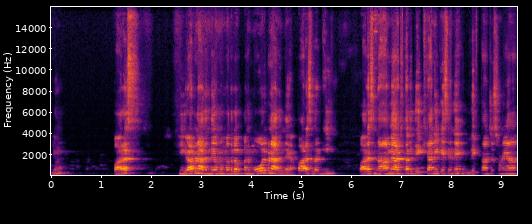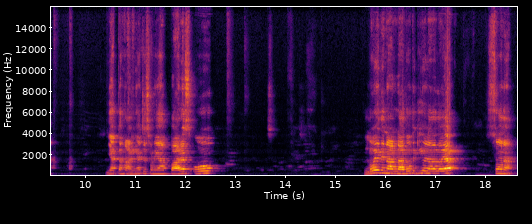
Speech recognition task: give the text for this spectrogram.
ਯੂ ਪਾਰਸ ਹੀਰਾ ਬਣਾ ਦਿੰਦੇ ਉਹਨੂੰ ਮਤਲਬ ਅਨਮੋਲ ਬਣਾ ਦਿੰਦੇ ਆ। ਪਾਰਸ ਵਰਗੀ, ਪਾਰਸ ਨਾਮ ਮੈਂ ਅੱਜ ਤੱਕ ਦੇਖਿਆ ਨਹੀਂ ਕਿਸੇ ਨੇ, ਲਿਖਤਾਂ 'ਚ ਸੁਣਿਆ ਜਾਂ ਕਹਾਣੀਆਂ 'ਚ ਸੁਣਿਆ ਪਾਰਸ, ਉਹ ਲੋਹੇ ਦੇ ਨਾਲ ਲਾ ਦੋ ਤੇ ਕੀ ਹੋ ਜਾਂਦਾ ਲੋਹਾ? ਸੋਨਾ।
